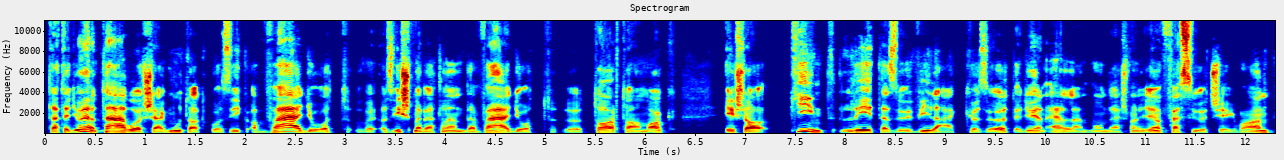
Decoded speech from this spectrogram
Tehát egy olyan távolság mutatkozik a vágyott, az ismeretlen, de vágyott tartalmak, és a kint létező világ között egy olyan ellentmondás van, egy olyan feszültség van,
